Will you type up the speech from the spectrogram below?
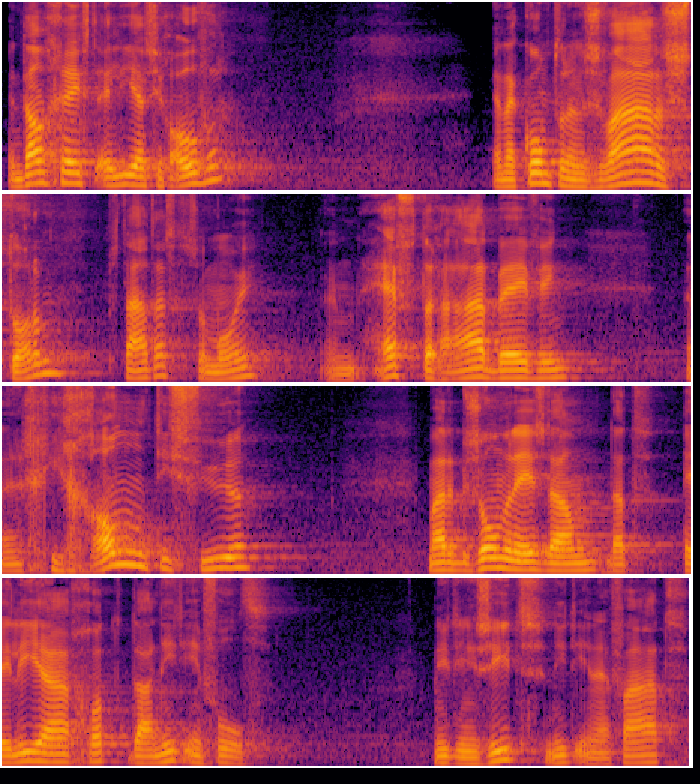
En dan geeft Elia zich over. En dan komt er een zware storm, staat er, zo mooi. Een heftige aardbeving. Een gigantisch vuur. Maar het bijzondere is dan dat Elia God daar niet in voelt. Niet in ziet, niet in ervaart.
